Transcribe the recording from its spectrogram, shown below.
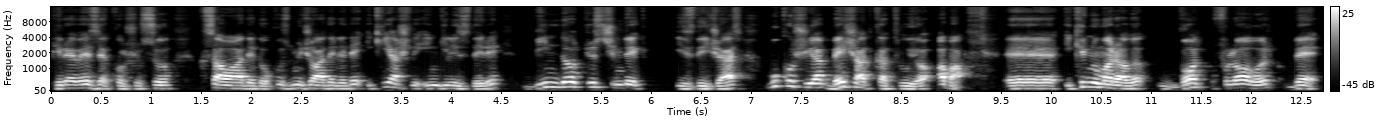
Preveze koşusu kısa vade 9 mücadelede iki yaşlı İngilizleri 1400 şimdi izleyeceğiz. Bu koşuya 5 at katılıyor ama 2 numaralı God Flower ve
